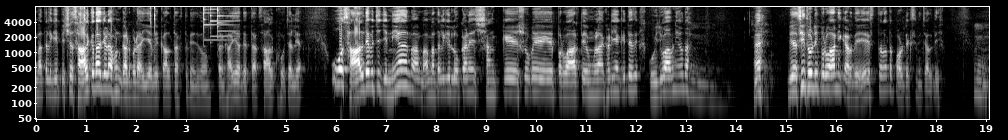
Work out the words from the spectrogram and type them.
ਮਤਲਬ ਕਿ ਪਿਛੇ ਸਾਲ ਕੁ ਦਾ ਜਿਹੜਾ ਹੁਣ ਗੜਬੜ ਆਈ ਹੈ ਵੀ ਕਾਲ ਤਖਤ ਨੇ ਜਦੋਂ ਤਨਖਾਹੀਆ ਦਿੱਤਾ ਸਾਲ ਕੁ ਹੋ ਚੱਲਿਆ। ਉਹ ਸਾਲ ਦੇ ਵਿੱਚ ਜਿੰਨੀਆਂ ਮਤਲਬ ਕਿ ਲੋਕਾਂ ਨੇ ਸ਼ੰਕੇ ਸ਼ੁਬੇ ਪਰਿਵਾਰ ਤੇ ਉਂਗਲਾਂ ਖੜੀਆਂ ਕੀਤੇ ਸੀ ਕੋਈ ਜਵਾਬ ਨਹੀਂ ਉਹਦਾ। ਹੂੰ। ਹੈ। ਵੀ ਅਸੀਂ ਤੁਹਾਡੀ ਪਰਵਾਹ ਨਹੀਂ ਕਰਦੇ ਇਸ ਤਰ੍ਹਾਂ ਤਾਂ ਪੋਲਿਟਿਕਸ ਨਹੀਂ ਚੱਲਦੀ। ਹੂੰ।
